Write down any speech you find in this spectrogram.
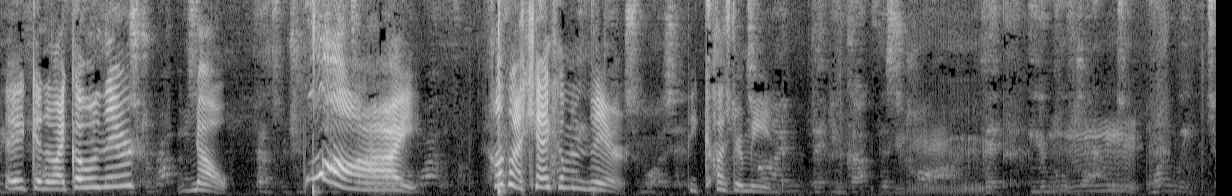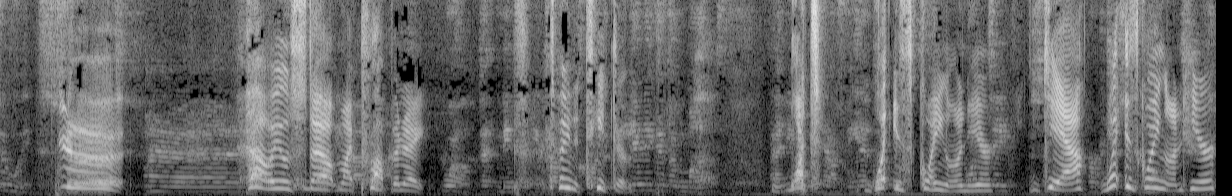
Hey, can I come in there? No. Why? How come I can't come in there? Because you're mean. How you out my property? Tell the teacher. What? What is going on here? Yeah, what is going on here?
